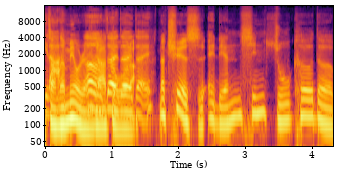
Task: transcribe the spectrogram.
已啦。涨得没有人家多了。嗯、对对对，那确实，哎，连新竹科的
